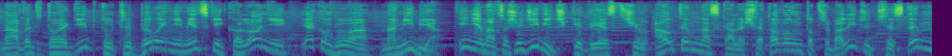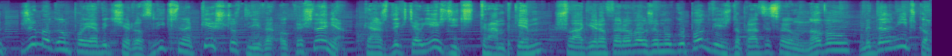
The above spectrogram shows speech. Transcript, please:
nawet do Egiptu czy byłej niemieckiej kolonii, jaką była Namibia. I nie ma co się dziwić, kiedy jest się autem na skalę światową, to trzeba liczyć się z tym, że mogą pojawić się rozliczne pieszczotliwe określenia. Każdy chciał jeździć trampkiem, szwagier oferował, że mógł podwieźć do pracy swoją nową mydelniczką,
